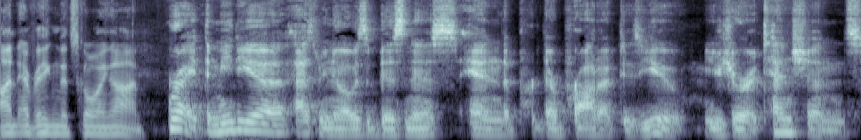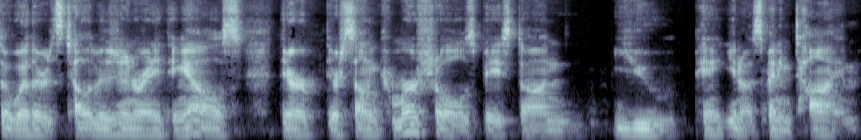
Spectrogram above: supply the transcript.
on everything that's going on. Right. The media, as we know, is a business, and the, their product is you. Use your attention. So whether it's television or anything else, they're they're selling commercials based on you paying, you know, spending time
